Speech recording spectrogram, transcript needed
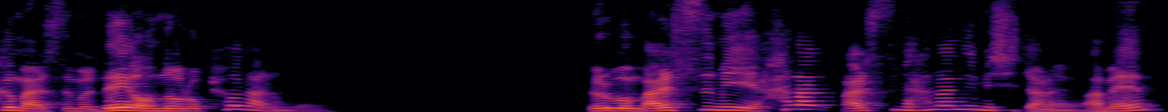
그 말씀을 내 언어로 표현하는 거예요. 여러분 말씀이 하나 말씀이 하나님이시잖아요. 아멘.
